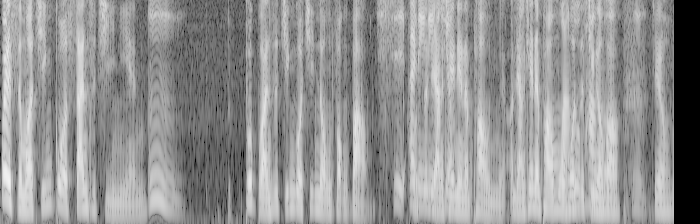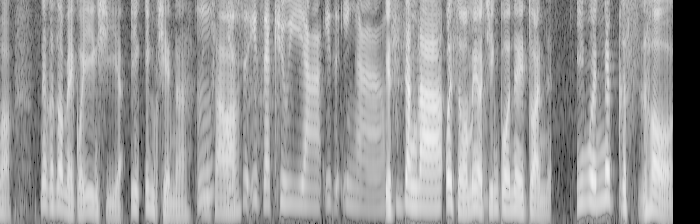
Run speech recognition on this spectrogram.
为什么经过三十几年，嗯，不管是经过金融风暴，是二零两千年的泡沫，两千年泡沫，或是金融风，嗯，金融风暴。那个时候美国印息啊，印印钱呐，印钞啊，也是一直在 QE 啊，一直印啊，也是这样啦。为什么没有经过那段？因为那个时候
